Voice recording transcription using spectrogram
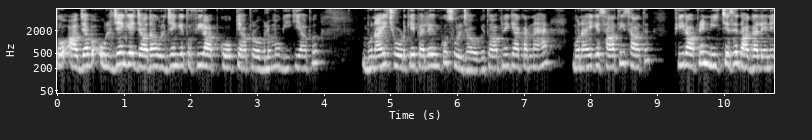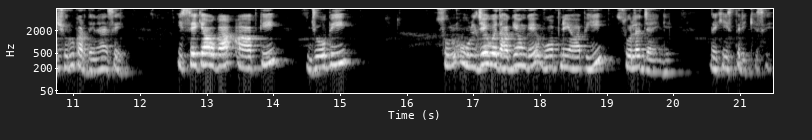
तो आप जब उलझेंगे, ज़्यादा उलझेंगे तो फिर आपको क्या प्रॉब्लम होगी कि आप बुनाई छोड़ के पहले उनको सुलझाओगे। तो आपने क्या करना है? बुनाई के साथ ही साथ फिर आपने नीचे से धागा लेने शुरू कर देना है ऐसे। इससे क्या होगा? आपकी जो भी उलझे हुए धागे होंगे, वो अपने आप ही सुलझ जाएँगे। देखिए इस तरीके से।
